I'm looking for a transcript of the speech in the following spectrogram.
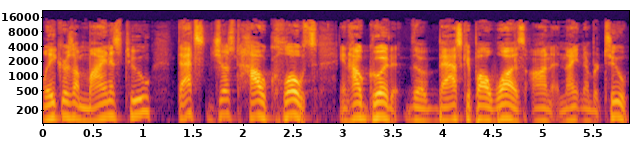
Lakers a minus two. That's just how close and how good the basketball was on night number two.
